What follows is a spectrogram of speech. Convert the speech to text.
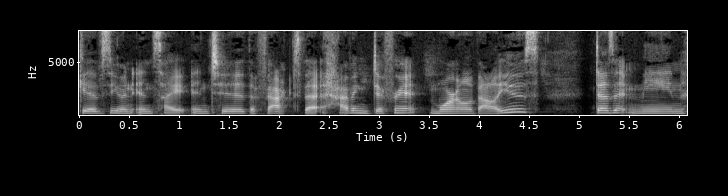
gives you an insight into the fact that having different moral values doesn't mean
